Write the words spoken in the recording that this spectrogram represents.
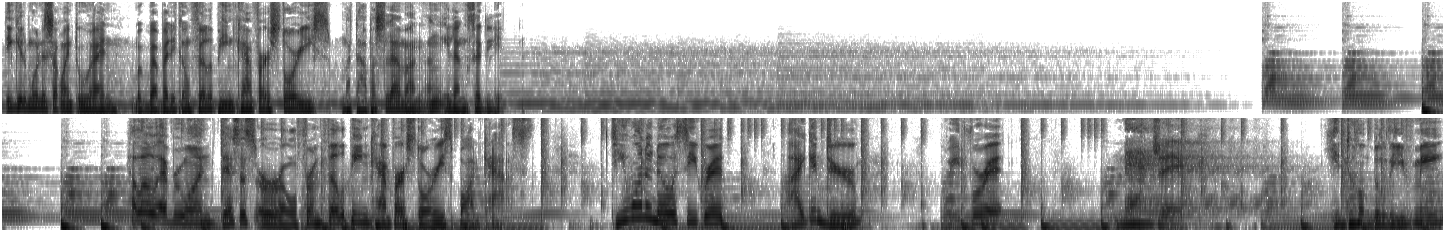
Tigil muna sa kwentuhan, magbabalik ang Philippine Campfire Stories matapos lamang ang ilang saglit. Hello, everyone. This is Earl from Philippine Campfire Stories podcast. Do you want to know a secret? I can do. Wait for it. Magic. You don't believe me?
